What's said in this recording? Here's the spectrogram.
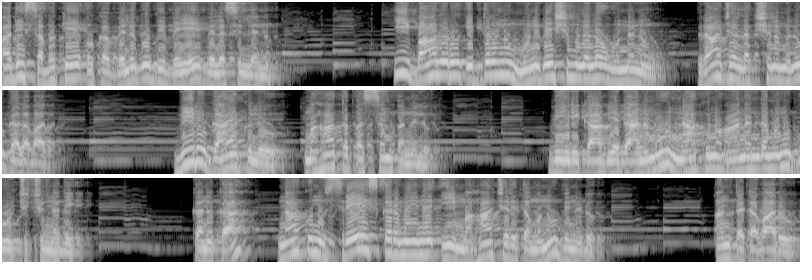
అది సభకే ఒక వెలుగు దివ్యయే వెలసిల్లెను. ఈ బాలురు ఇద్దరును మునివేషములలో ఉన్నను రాజ లక్షణములు గలవారు. వీరు గాయకులు మహాతపస్సంపన్నులు. వీరి కావ్యగానము నాకును ఆనందమును గూర్చుచున్నది. కనుక నాకును శ్రేయస్కరమైన ఈ మహాచరితమును వినుడు. అంతట వారు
